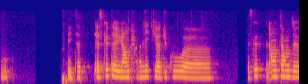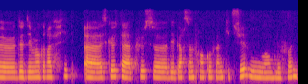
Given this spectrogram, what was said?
Mm. Est-ce que tu as eu un public du coup Est-ce que en termes de, de démographie, est-ce que tu as plus des personnes francophones qui te suivent ou anglophones?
